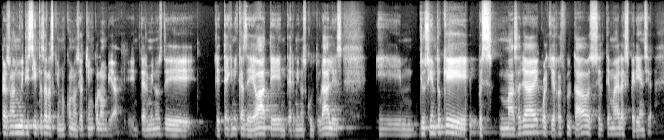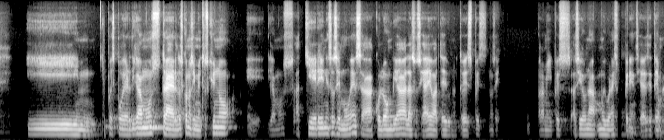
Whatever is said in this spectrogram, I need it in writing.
personas muy distintas a las que uno conoce aquí en Colombia en términos de, técnicas de debate, en términos culturales. Em, yo siento que, pues, más allá de cualquier resultado, es el tema de la experiencia y, pues, poder, digamos, traer los conocimientos que uno, eh, digamos, adquiere en esos emudes a Colombia, a la sociedad de debate de uno. Entonces, pues, no sé, para mí, pues, ha sido una muy buena experiencia ese tema.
